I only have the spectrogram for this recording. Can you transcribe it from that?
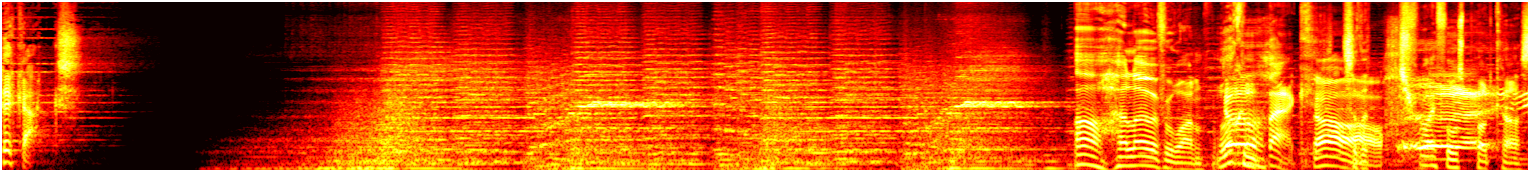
Pickaxe. Oh, hello everyone. Welcome Oh. back Oh. to the Triforce podcast.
